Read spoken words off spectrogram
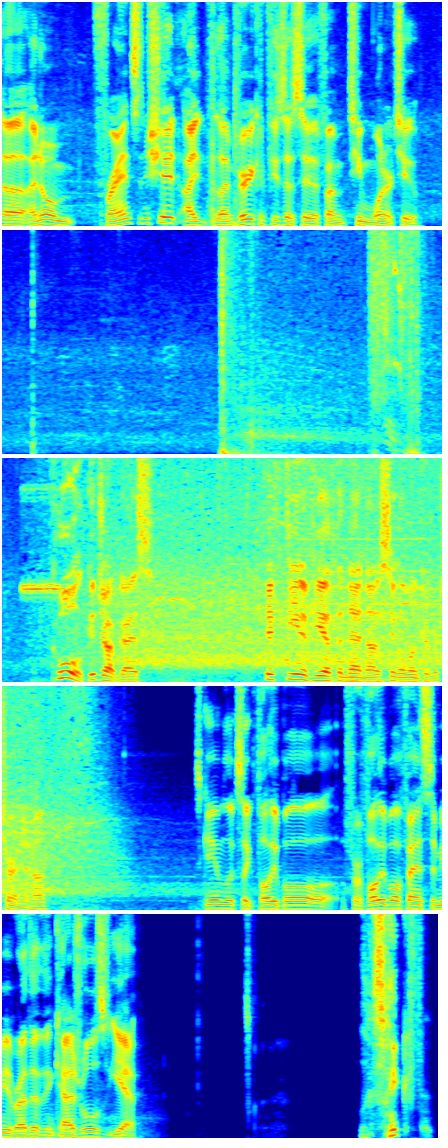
uh, I know I'm France and shit, I, I'm very confused as to if I'm team one or two. Cool, good job, guys. 15 of you at the net, not a single one could return it, huh? This game looks like volleyball for volleyball fans to me rather than casuals. Yeah. Looks like for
